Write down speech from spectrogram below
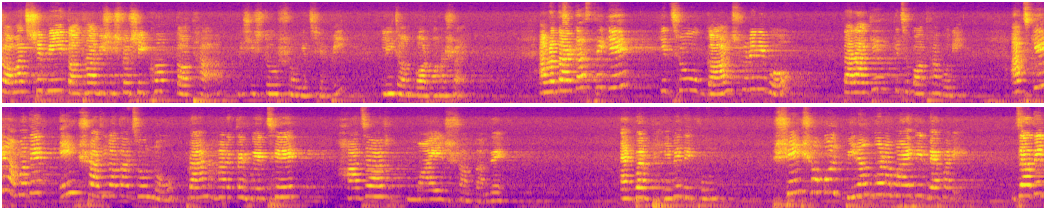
সমাজসেবী তথা বিশিষ্ট শিক্ষক তথা বিশিষ্ট সংগীত শিল্পী লিটন কর মহাশয় আমরা তার কাছ থেকে কিছু গান শুনে নেব। তার আগে কিছু কথা বলি। আজকে আমাদের এই স্বাধীনতার জন্য প্রাণ হারাতে হয়েছে হাজার মায়ের সন্তানদের। একবার ভেবে দেখুন, সেই সকল বীরাঙ্গনা মায়েদের ব্যাপারে, যাদের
